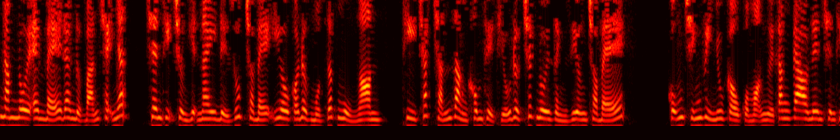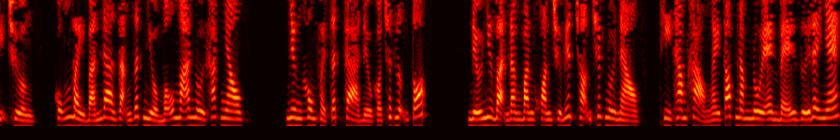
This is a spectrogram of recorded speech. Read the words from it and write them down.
5 nôi em bé đang được bán chạy nhất trên thị trường hiện nay để giúp cho bé yêu có được một giấc ngủ ngon, thì chắc chắn rằng không thể thiếu được chiếc nôi dành riêng cho bé. Cũng chính vì nhu cầu của mọi người tăng cao nên trên thị trường, cũng bày bán đa dạng rất nhiều mẫu mã nôi khác nhau. Nhưng không phải tất cả đều có chất lượng tốt. Nếu như bạn đang băn khoăn chưa biết chọn chiếc nôi nào, thì tham khảo ngay top 5 nôi em bé dưới đây nhé.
